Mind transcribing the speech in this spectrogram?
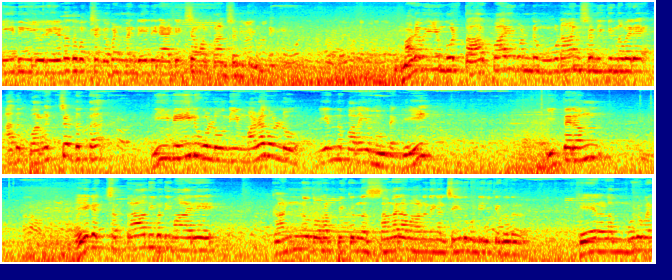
രീതിയിൽ ഒരു ഇടതുപക്ഷ ഗവൺമെന്റ് ഇതിനെ അടിച്ചമർത്താൻ ശ്രമിക്കുന്നുണ്ടെങ്കിൽ മഴ പെയ്യുമ്പോൾ താർപ്പായ കൊണ്ട് മൂടാൻ ശ്രമിക്കുന്നവരെ അത് പറിച്ചെടുത്ത് നീ വെയിൽ കൊള്ളൂ നീ മഴ കൊള്ളൂ എന്ന് പറയുന്നുണ്ടെങ്കിൽ ഇത്തരം ഏകഛത്രാധിപതിമാരെ കണ്ണു തുറപ്പിക്കുന്ന സമരമാണ് നിങ്ങൾ ചെയ്തുകൊണ്ടിരിക്കുന്നത്. കേരളം മുഴുവൻ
